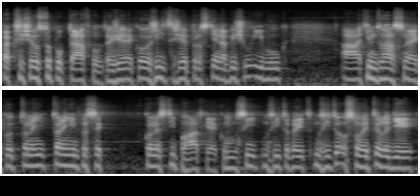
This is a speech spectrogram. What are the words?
pak přišel s tou poptávkou. Takže jako říct, že prostě napíšu e-book a tím to hasne, jako to není, to není prostě konec té pohádky. Jako musí, musí, to být, musí to oslovit ty lidi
